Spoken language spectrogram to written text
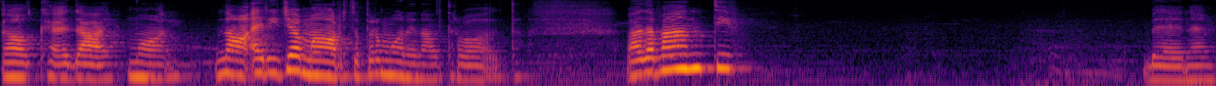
Ok, dai, muori. No, eri già morto, però muore un'altra volta. Vado avanti. Bene.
